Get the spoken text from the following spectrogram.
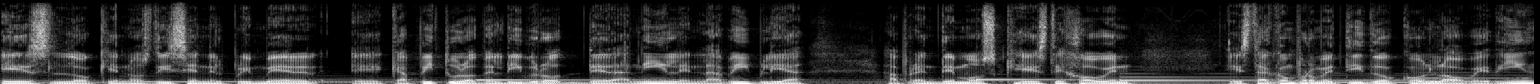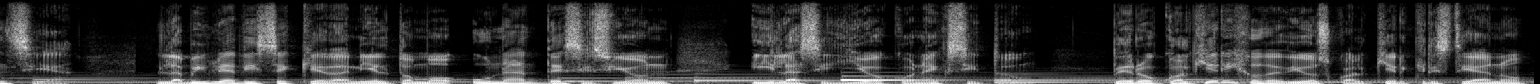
es lo que nos dice en el primer eh, capítulo del libro de Daniel en la Biblia. Aprendemos que este joven está comprometido con la obediencia. La Biblia dice que Daniel tomó una decisión y la siguió con éxito. Pero cualquier hijo de Dios, cualquier cristiano,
